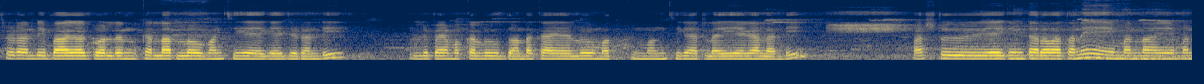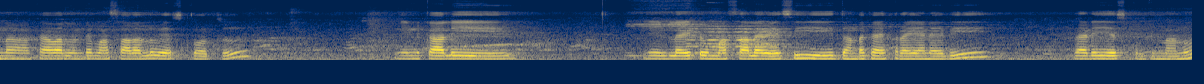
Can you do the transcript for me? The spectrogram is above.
చూడండి బాగా గోల్డెన్ కలర్లో మంచిగా ఏగాయి చూడండి. ఉల్లిపాయ ముక్కలు దొండకాయలు మొత్తం మంచిగా అట్లా వేగాలండి ఫస్ట్ వేగిన తర్వాతనే ఏమన్నా ఏమన్నా కావాలంటే మసాలాలు వేసుకోవచ్చు. నేను ఖాళీ నేను లైట్ మసాలా వేసి దొండకాయ ఫ్రై అనేది రెడీ చేసుకుంటున్నాను.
